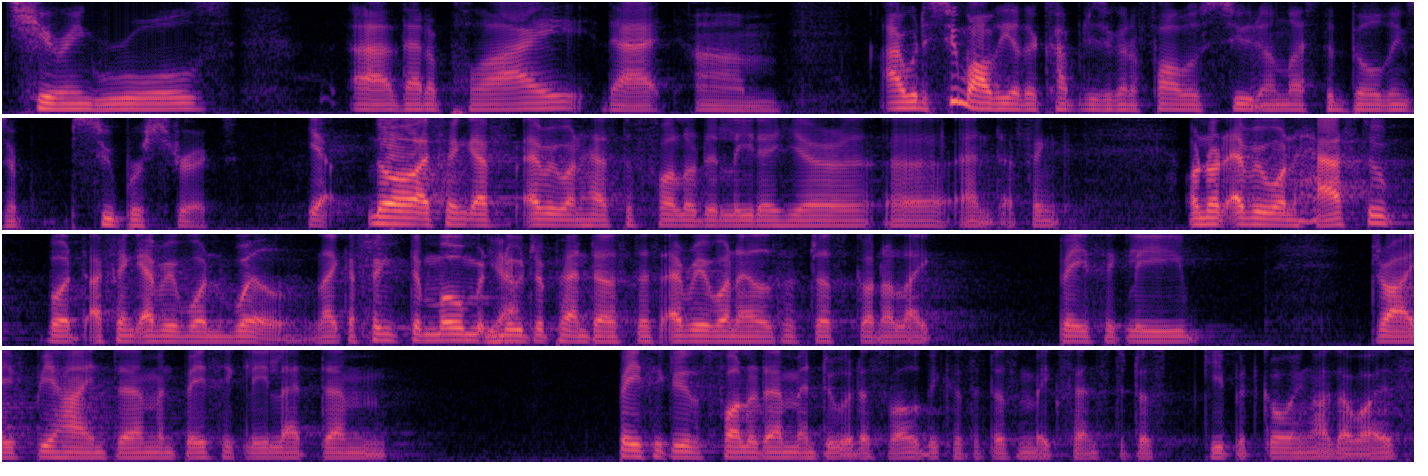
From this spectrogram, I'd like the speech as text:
cheering rules uh, that apply that. Um, I would assume all the other companies are going to follow suit unless the buildings are super strict. Yeah. No, I think ev- everyone has to follow the leader here, uh, and I think, or not everyone has to, but I think everyone will. Like, I think the moment Yeah. New Japan does this, everyone else is just gonna like basically drive behind them and basically let them basically just follow them and do it as well because it doesn't make sense to just keep it going otherwise.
